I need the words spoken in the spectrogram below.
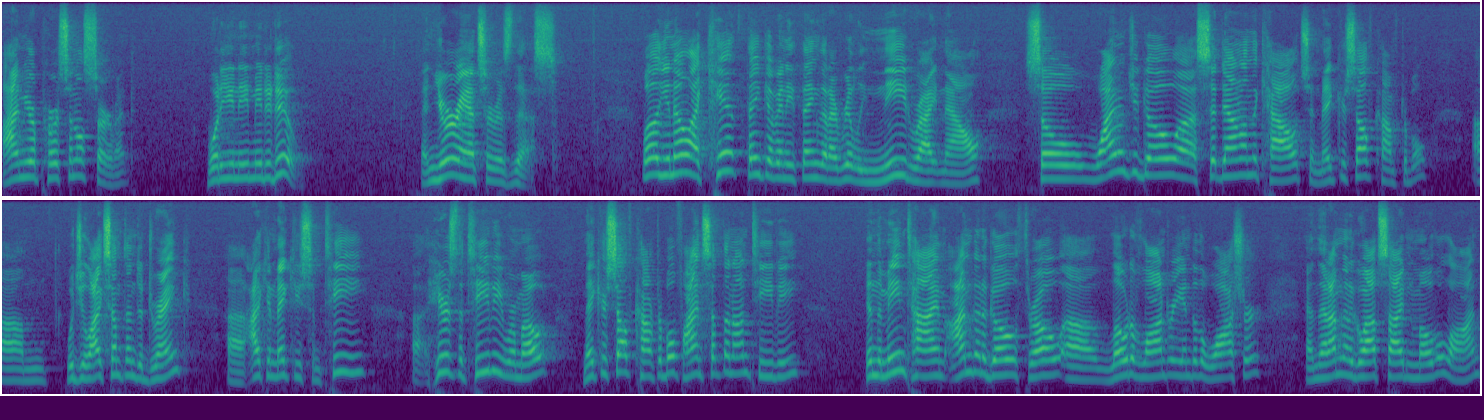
I'm your personal servant. What do you need me to do? And your answer is this Well, you know, I can't think of anything that I really need right now. So why don't you go uh, sit down on the couch and make yourself comfortable? Um, would you like something to drink? Uh, I can make you some tea. Uh, here's the TV remote. Make yourself comfortable. Find something on TV. In the meantime, I'm going to go throw a load of laundry into the washer, and then I'm going to go outside and mow the lawn.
